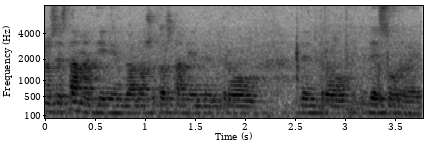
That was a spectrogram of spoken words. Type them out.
nos está manteniendo a nosotros también dentro, dentro de su red.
